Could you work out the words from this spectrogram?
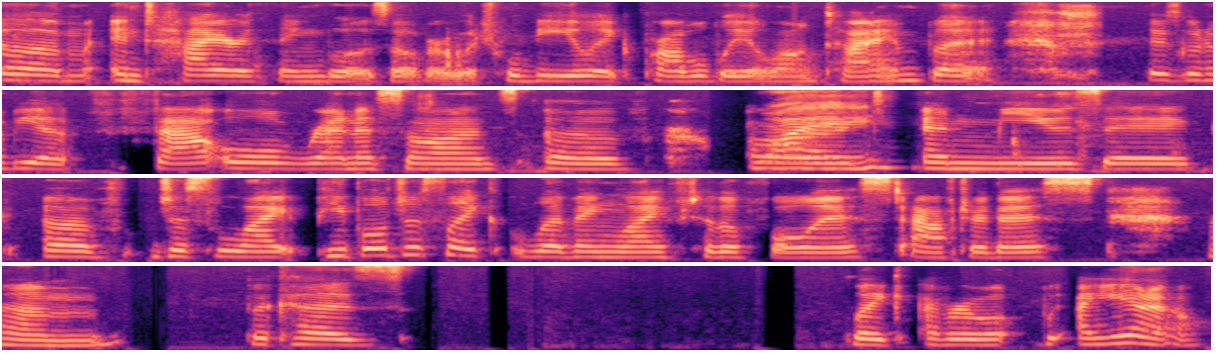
um entire thing blows over which will be like probably a long time but there's going to be a foul renaissance of Why? art and music of just like people just like living life to the fullest after this um because like everyone I- you know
